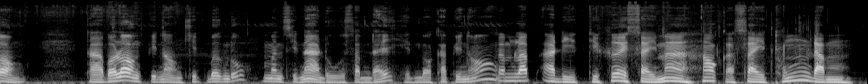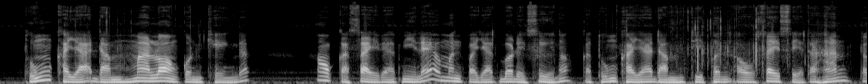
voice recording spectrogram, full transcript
ล่องถาบล่องพี่น้องคิดเบิ่งดูมันสิน่าดูสำใดเห็นบ่ครับพี่น้องสำหรับอดีตที่เคยใส่มาเฮาก็ใส่ถุงดำถุงขยะดำมาล่องก้นเข่งเด้อเฮาก็ใส่แบบนี้แล้วมันประหยัดบ่ได้ซื้อเนาะกระถุงขยะดำที่เพิ่นเอาใส่เศษอาหารตะ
